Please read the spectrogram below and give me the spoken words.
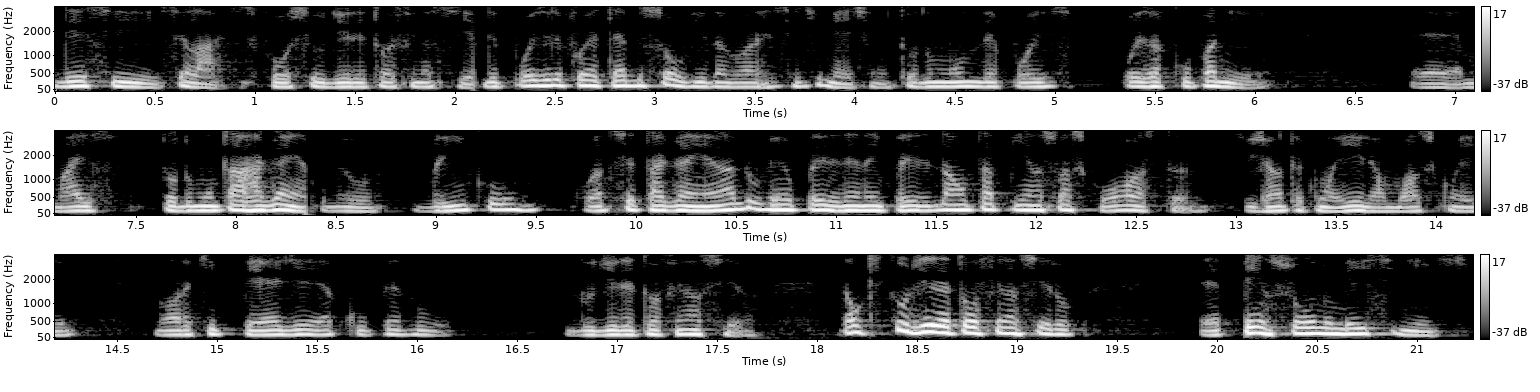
desse, sei lá, se fosse o diretor financeiro? Depois ele foi até absolvido agora recentemente, né? Todo mundo depois pôs a culpa nele. É, mas todo mundo estava ganhando. Como eu brinco, quando você está ganhando, vem o presidente da empresa e dá um tapinha nas suas costas, janta com ele, almoça com ele. Na hora que perde, a culpa é do, do diretor financeiro. Então, o que, que o diretor financeiro é, pensou no mês seguinte?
